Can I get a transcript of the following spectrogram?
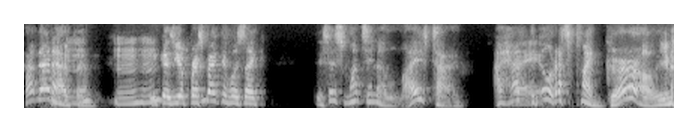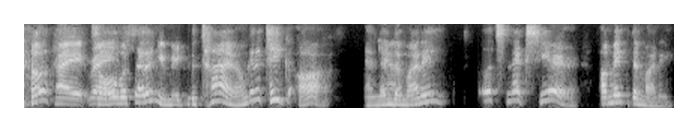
How'd that mm-hmm. happen? Mm-hmm. Because your perspective was like, "This is once in a lifetime." I have right. to go. That's my girl, you know? Right, right. So all of a sudden you make the time. I'm going to take off. And then yeah. the money, well, it's next year. I'll make the money.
